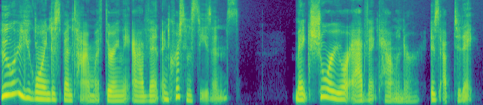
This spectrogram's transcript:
who are you going to spend time with during the Advent and Christmas seasons? Make sure your Advent calendar is up to date.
